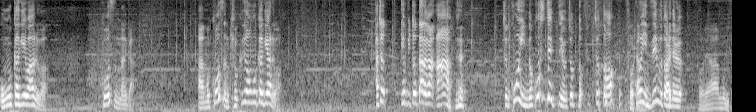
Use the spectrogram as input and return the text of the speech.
面影はあるわ。コースのなんかあもうコースの曲が面影あるわ。あちょよっぴ取ったらあかん。あー。ちょっとコイン残してってよ。ちょっとちょっと。コイン全部取られてる。そりゃ無理さ。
